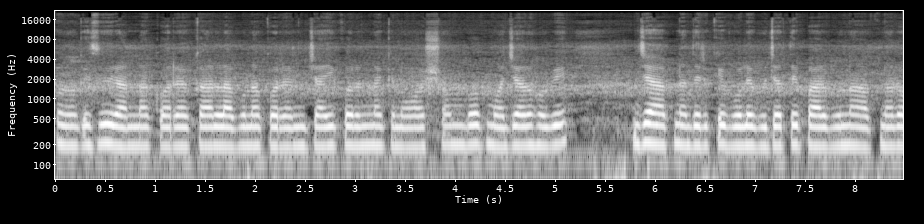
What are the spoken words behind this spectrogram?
কোনো কিছুই রান্না করে কার বোনা করেন, যাই করেন না কেন, অসম্ভব মজার হবে যা আপনাদেরকে বলে বোঝাতে পারব না। আপনারা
